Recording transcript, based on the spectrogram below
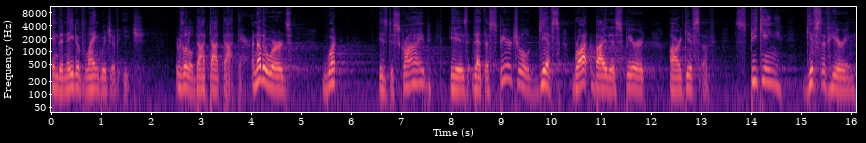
in the native language of each. There was a little dot, dot, dot there. In other words, what is described is that the spiritual gifts brought by the Spirit are gifts of speaking, gifts of hearing,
